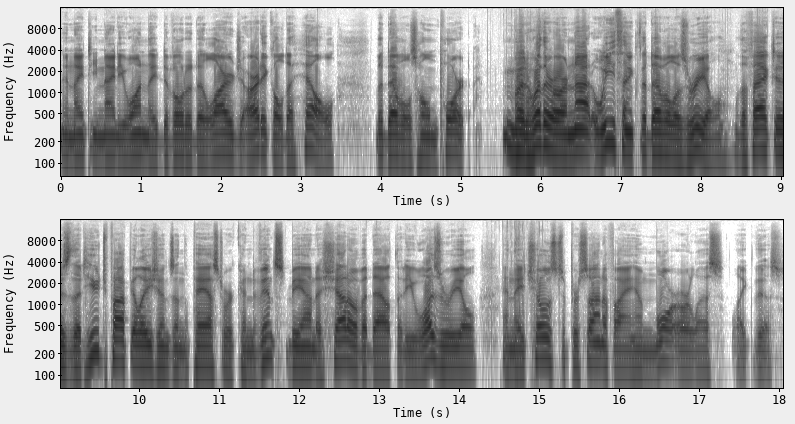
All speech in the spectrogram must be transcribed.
In 1991, they devoted a large article to hell, the devil's home port. But whether or not we think the devil is real, the fact is that huge populations in the past were convinced beyond a shadow of a doubt that he was real, and they chose to personify him more or less like this.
